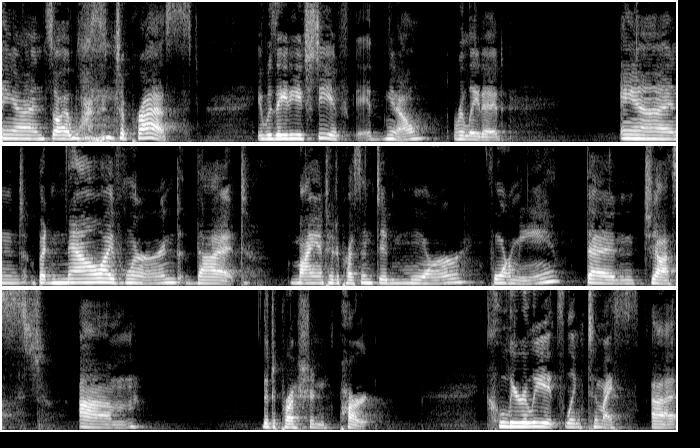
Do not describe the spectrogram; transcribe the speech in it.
And so I wasn't depressed. It was ADHD, if you know, related. And but now I've learned that my antidepressant did more for me than just um, the depression part. Clearly, it's linked to my uh,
